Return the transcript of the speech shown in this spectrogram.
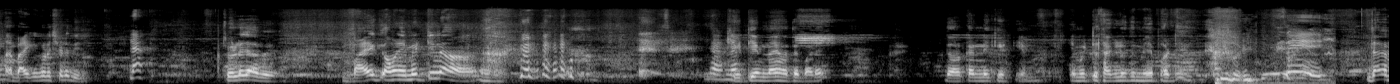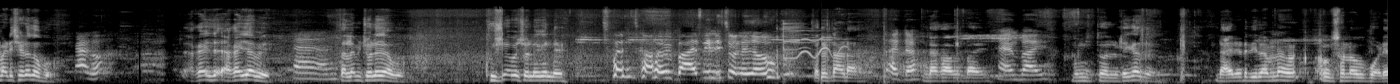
আমি বাইকে করে ছেড়ে দিই। না। চলে যাবে। বাইক আমার এমএটি না। না, না। কেটিএম নাই হতে পারে। দরকার নেই কেটিএম এমএটি থাকলেও তো মেয়ে পাঠে এই, যাবে বাড়ি ছেড়ে দেবো। না গো। একাই একাই যাবে? হ্যাঁ। তাহলে আমি চলে যাব। খুশি হবে চলে গেলে। চলে যাও আমি বাস এলে চলে যাবো তাহলে টাটা টাটা দেখা হবে বাই হ্যাঁ বাই বন্ধুত্ব হলো ঠিক আছে ডাইরেক্ট দিলাম না আমি শোনাবো পরে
